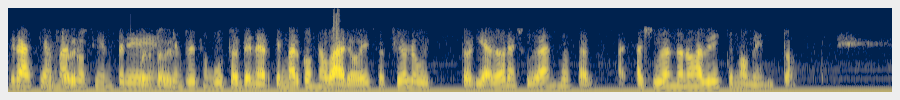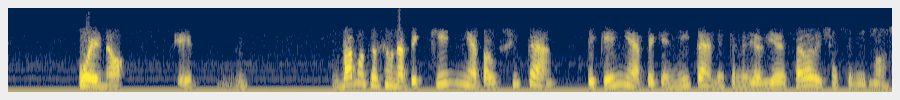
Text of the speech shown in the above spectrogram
Gracias, Marcos, siempre, siempre es un gusto tenerte. Marcos Novaro es sociólogo, historiador, ayudándonos a, ayudándonos a ver este momento. Bueno, eh, vamos a hacer una pequeña pausita, pequeña, pequeñita, en este mediodía de sábado y ya seguimos.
